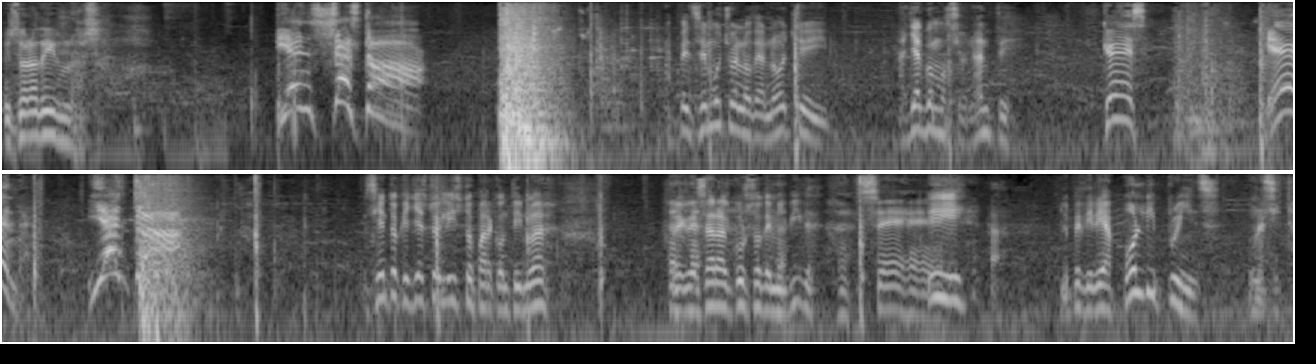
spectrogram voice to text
Es hora de irnos. ¡Y en sexta! Pensé mucho en lo de anoche y hay algo emocionante. ¿Qué es? ¡Bien! ¡Y entra! Siento que ya estoy listo para continuar. Regresar al curso de mi vida. Sí. Y le pediré a Polly Prince una cita.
